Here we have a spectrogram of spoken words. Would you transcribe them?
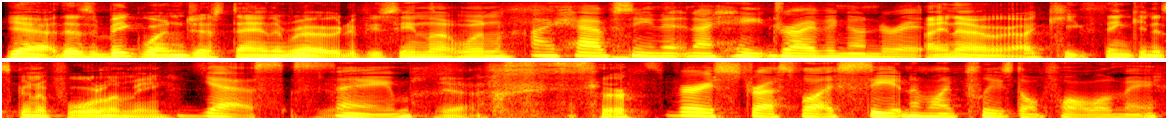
yeah, there's a big one just down the road. Have you seen that one? I have seen it and I hate driving under it. I know. I keep thinking it's going to fall on me. yes, same. Yeah. so It's very stressful. I see it and I'm like, please don't follow me.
